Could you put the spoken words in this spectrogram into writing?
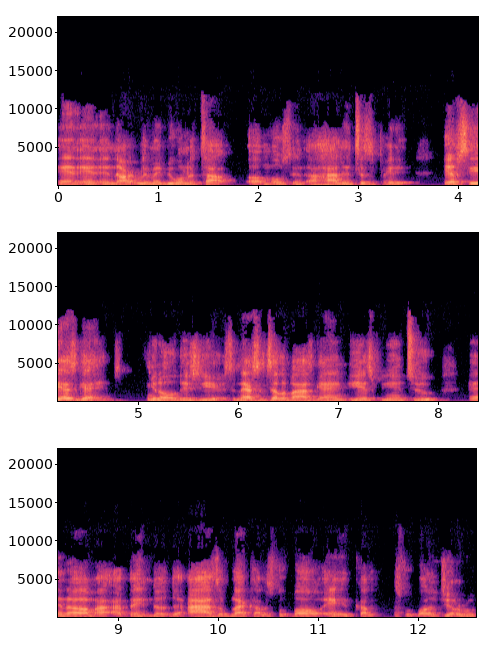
and and, and arguably maybe one of the top uh, most uh, highly anticipated FCS games you know, this year. It's a national televised game, ESPN two, and um, I, I, think the, the eyes of Black college football and college football in general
